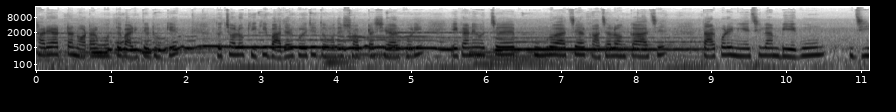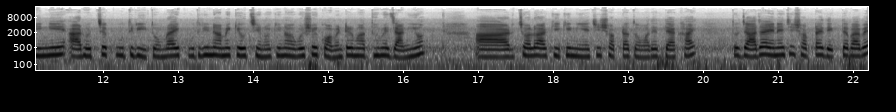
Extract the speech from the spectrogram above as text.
সাড়ে আটটা, নটার মধ্যে বাড়িতে ঢোকে। তো চলো কী কী বাজার করেছি তোমাদের সবটা শেয়ার করি। এখানে হচ্ছে কুমড়ো আছে আর কাঁচা লঙ্কা আছে। তারপরে নিয়েছিলাম বেগুন ঝিঙে আর হচ্ছে কুতরি তোমরা এই কুতরি নামে কেউ চেনো কি না অবশ্যই কমেন্টের মাধ্যমে জানিও। আর চলো আর কি কি নিয়েছি সবটা তোমাদের দেখায় তো যা যা এনেছি সবটাই দেখতে পাবে।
